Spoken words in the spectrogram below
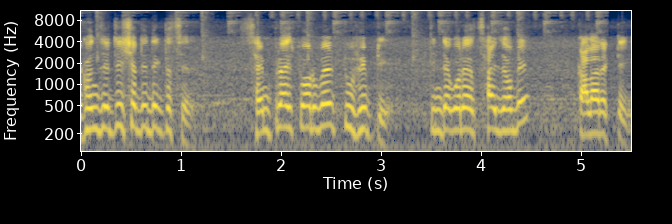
এখন যে টি শার্টটি দেখতেছেন সেম প্রাইস পড়বে টু ফিফটি তিনটা করে সাইজ হবে কালার একটাই।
